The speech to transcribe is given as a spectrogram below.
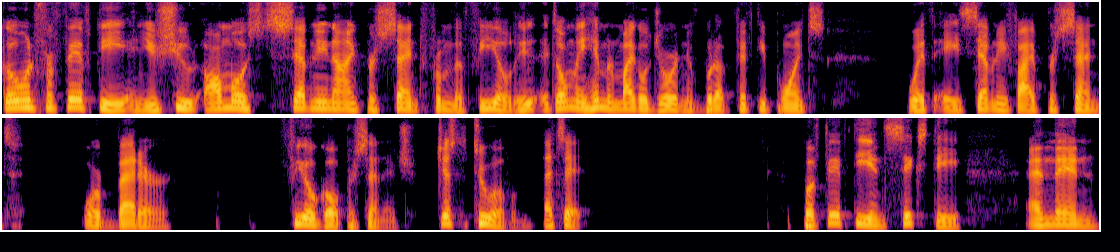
going for 50 and you shoot almost 79% from the field, it's only him and Michael Jordan have put up 50 points with a 75% or better field goal percentage. Just the two of them. That's it. But 50 and 60. And then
